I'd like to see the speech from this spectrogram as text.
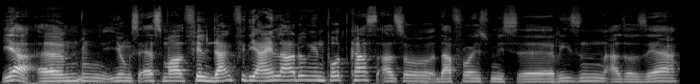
Ja, ähm, Jungs, erstmal vielen Dank für die Einladung in den Podcast. Also da freue ich mich äh, riesen, also sehr.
